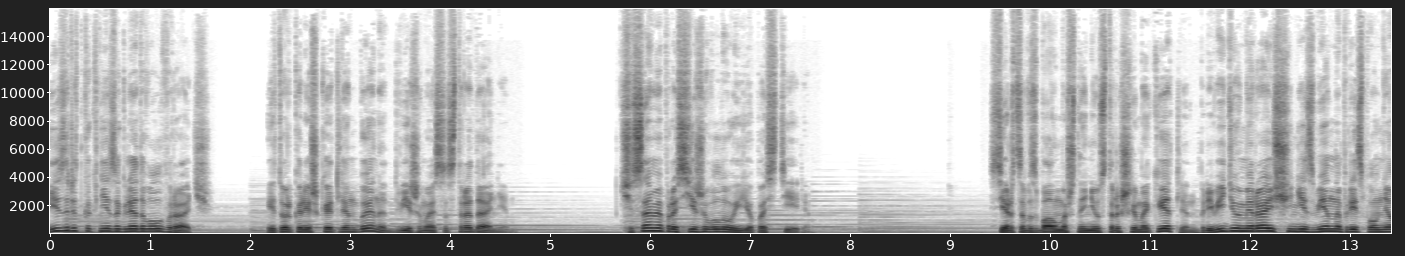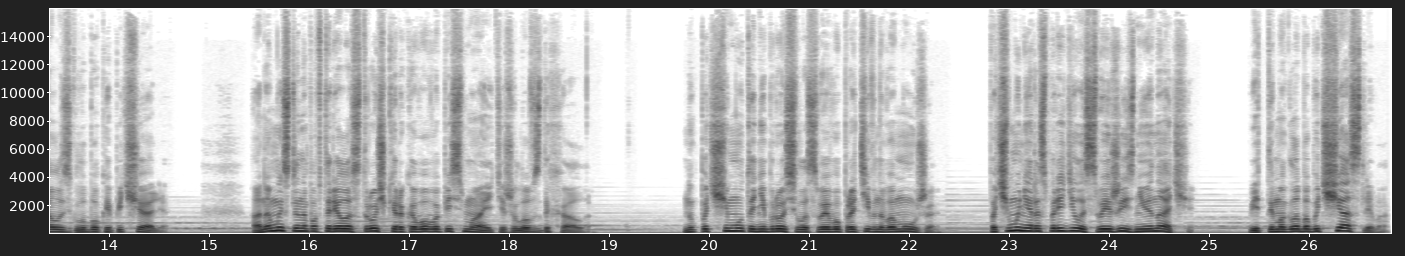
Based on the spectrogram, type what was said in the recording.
Изредка к ней заглядывал врач. И только лишь Кэтлин Беннет, движимая состраданием, часами просиживала у ее постели. Сердце взбалмошной неустрашимой Кэтлин при виде умирающей неизменно преисполнялось глубокой печали. Она мысленно повторяла строчки рокового письма и тяжело вздыхала. «Ну почему ты не бросила своего противного мужа? Почему не распорядилась своей жизнью иначе?» Ведь ты могла бы быть счастлива.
